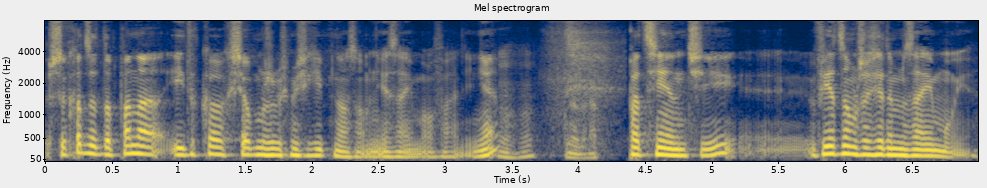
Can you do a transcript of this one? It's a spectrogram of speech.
przychodzę do pana i tylko chciałbym, żebyśmy się hipnozą nie zajmowali, nie? Mhm, dobra. Pacjenci wiedzą, że się tym zajmuje.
